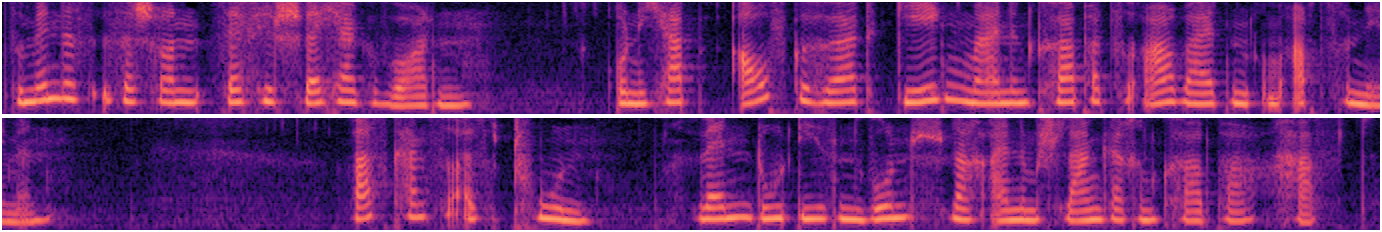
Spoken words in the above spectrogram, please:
zumindest ist er schon sehr viel schwächer geworden. Und ich habe aufgehört, gegen meinen Körper zu arbeiten, um abzunehmen. Was kannst du also tun, wenn du diesen Wunsch nach einem schlankeren Körper hast?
